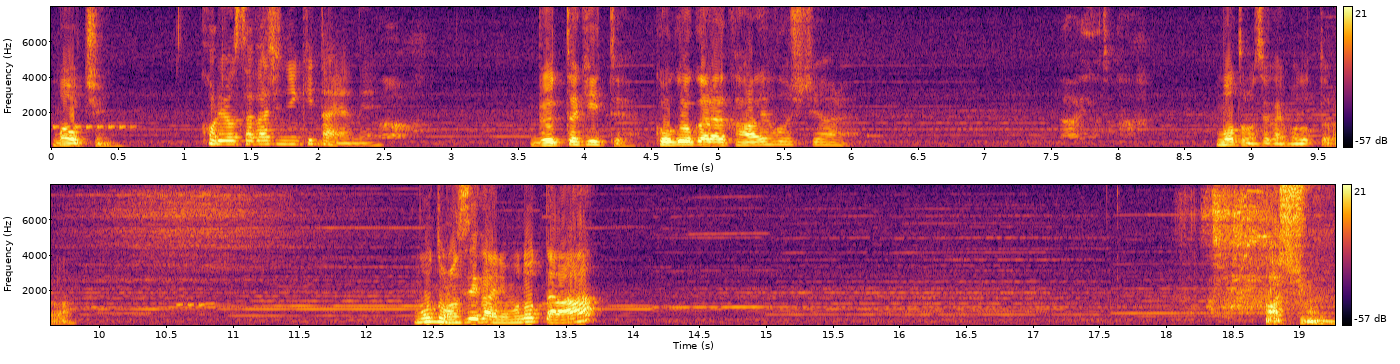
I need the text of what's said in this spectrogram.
マオチン。これを探しに来たんやね。ぶった切って、ここから解放してやる。ありがとうな元の世界に戻ったら？元の世界に戻ったら？バシュン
